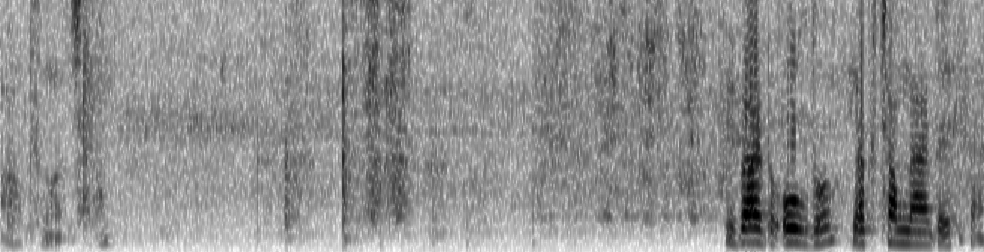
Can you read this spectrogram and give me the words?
Altını açalım. Biber de oldu. Yakacağım neredeyse.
